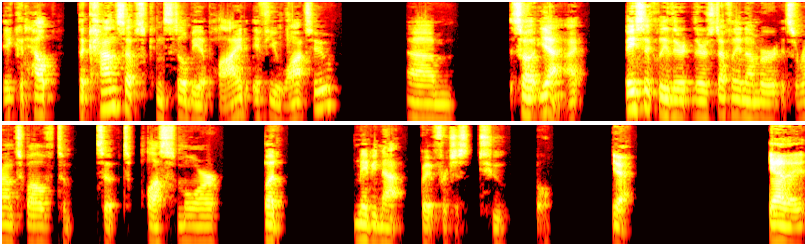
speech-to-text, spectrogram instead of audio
it could help. The concepts can still be applied if you want to. Um, so yeah, I basically there there's definitely a number. It's around twelve to to, to plus more, but maybe not great for just two people. Yeah, yeah. They,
